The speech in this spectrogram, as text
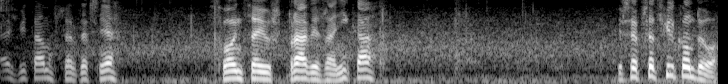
Cześć, witam serdecznie. Słońce już prawie zanika. Jeszcze przed chwilką było.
